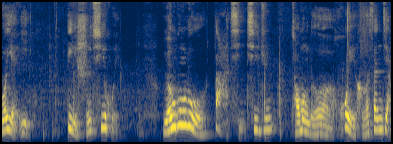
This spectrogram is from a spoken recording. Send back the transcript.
国演义》第十七回：袁公路大起七军，曹孟德会合三将。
